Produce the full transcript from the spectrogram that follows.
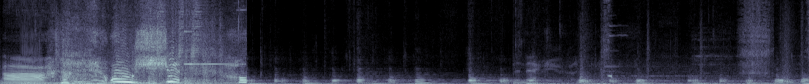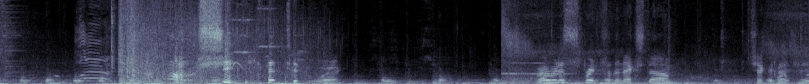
Ah. oh shit! Remember to sprint for the next um checkpoint thing.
